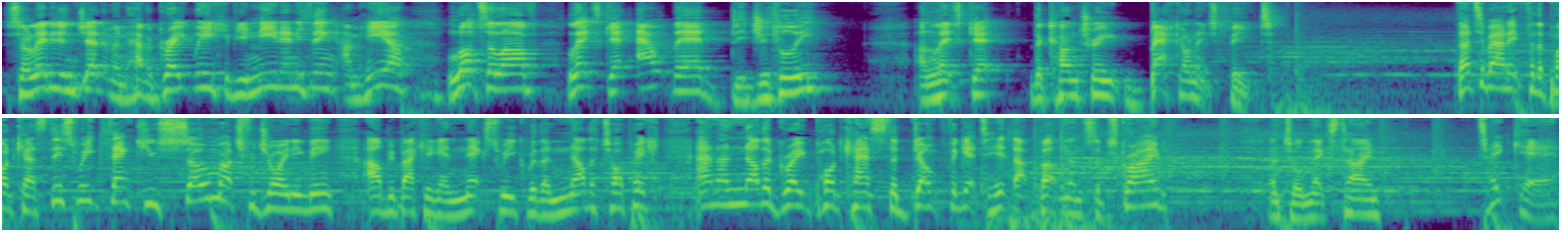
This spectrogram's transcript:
So, ladies and gentlemen, have a great week. If you need anything, I'm here. Lots of love. Let's get out there digitally and let's get the country back on its feet. That's about it for the podcast this week. Thank you so much for joining me. I'll be back again next week with another topic and another great podcast. So don't forget to hit that button and subscribe. Until next time, take care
